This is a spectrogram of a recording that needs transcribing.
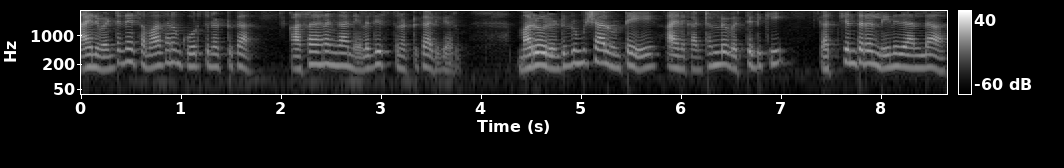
ఆయన వెంటనే సమాధానం కోరుతున్నట్టుగా అసహనంగా నిలదీస్తున్నట్టుగా అడిగారు. మరో రెండు నిమిషాలుంటే ఆయన కంఠంలో వ్యక్తిడికి గత్యంతరం లేని దానిలా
